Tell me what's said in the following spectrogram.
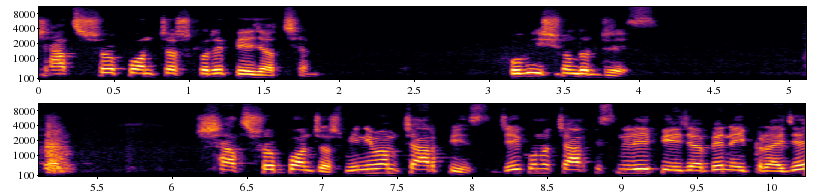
সাতশো পঞ্চাশ করে পেয়ে যাচ্ছেন। খুবই সুন্দর ড্রেস। সাতশো পঞ্চাশ, মিনিমাম চার পিস। যে কোনো চার পিস নিলেই পেয়ে যাবেন এই প্রাইজে।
